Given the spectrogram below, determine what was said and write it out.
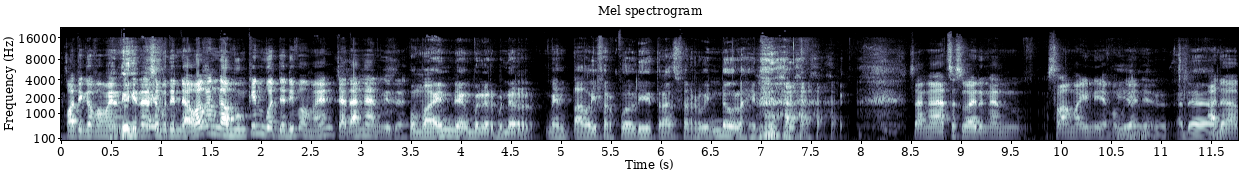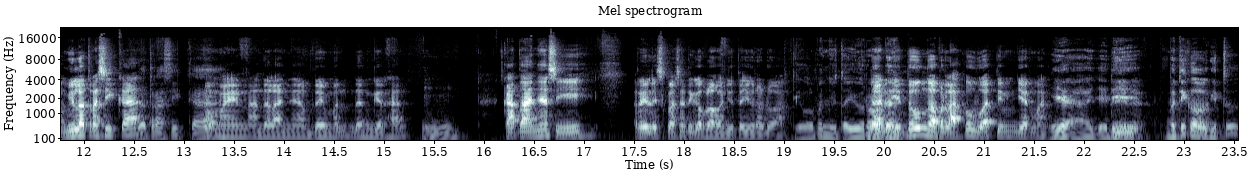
kalau tiga pemain kita sebutin di awal kan nggak mungkin buat jadi pemain cadangan gitu. pemain yang benar-benar mental Liverpool di transfer window lah ini. Sangat sesuai dengan selama ini ya Iya, pembeliannya. benar. ada Ada Milot Rasika, ada Trasika. pemain andalannya Bremen dan Gerhan. Hmm. Katanya sih rilis kelasnya 38 juta euro doang. 38 juta euro Dan, dan, itu nggak berlaku buat tim Jerman. iya jadi berarti kalau gitu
